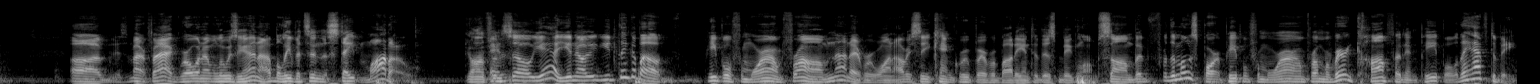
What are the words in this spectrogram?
Uh, as a matter of fact, growing up in Louisiana, I believe it's in the state motto. And Confidence. so, yeah, you know, you think about people from where I'm from, not everyone. Obviously, you can't group everybody into this big lump sum, but for the most part, people from where I'm from are very confident people. They have to be.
